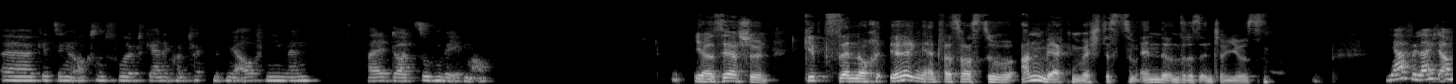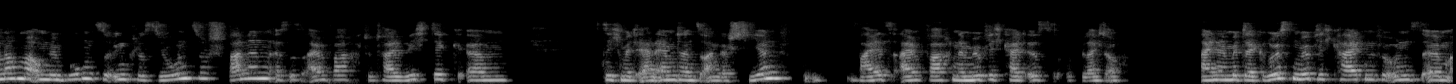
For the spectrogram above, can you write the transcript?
äh, Kitzingen Ochsenfurt gerne Kontakt mit mir aufnehmen, weil dort suchen wir eben auch. Ja, sehr schön. Gibt es denn noch irgendetwas, was du anmerken möchtest zum Ende unseres Interviews? Ja, vielleicht auch nochmal, um den Bogen zur Inklusion zu spannen. Es ist einfach total wichtig, ähm, sich mit Ehrenämtern zu engagieren, weil es einfach eine Möglichkeit ist, vielleicht auch eine mit der größten Möglichkeiten für uns, ähm,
